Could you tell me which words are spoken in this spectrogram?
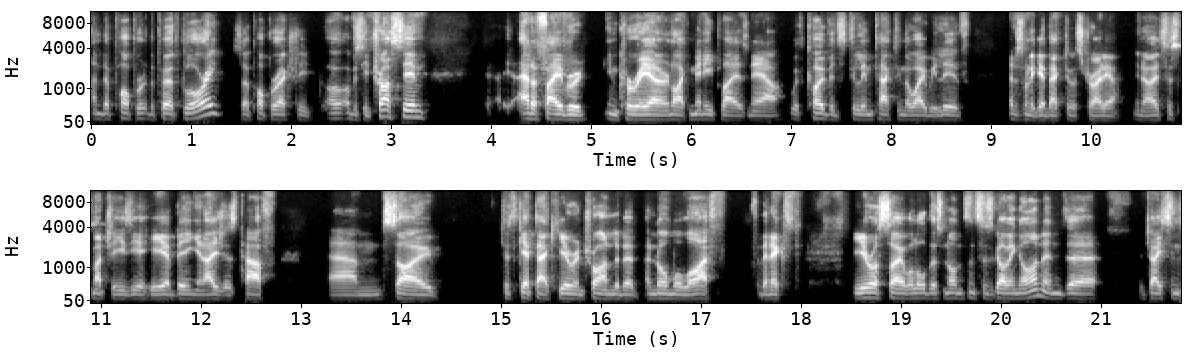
under Popper at the Perth Glory. So Popper actually obviously trusts him. Out of favour in Korea, and like many players now, with COVID still impacting the way we live, I just want to get back to Australia. You know, it's just much easier here. Being in Asia is tough. Um, so just get back here and try and live a, a, normal life for the next year or so while all this nonsense is going on. And uh, Jason,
